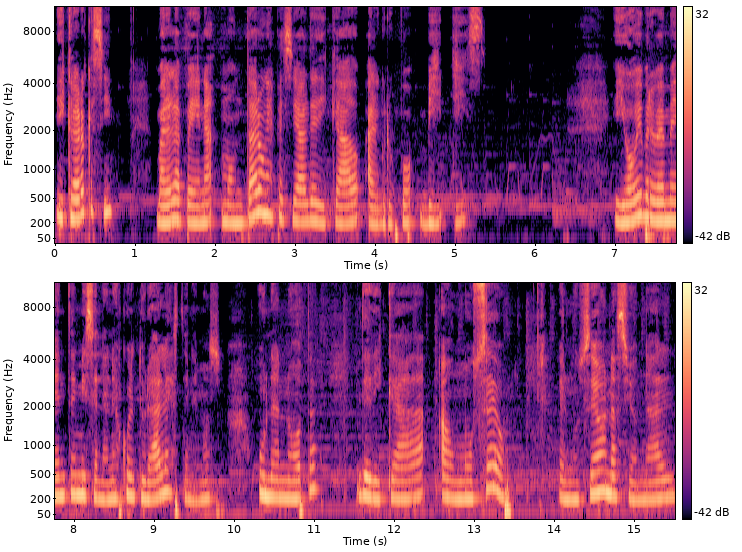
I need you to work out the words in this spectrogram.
Y claro que sí, vale la pena montar un especial dedicado al grupo Bee Gees. Y hoy brevemente en Misceláneos Culturales tenemos una nota dedicada a un museo, el Museo Nacional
